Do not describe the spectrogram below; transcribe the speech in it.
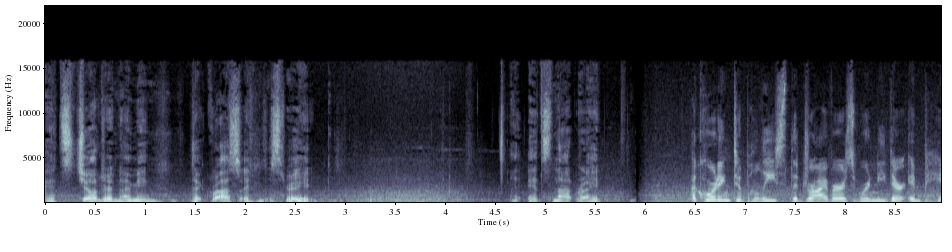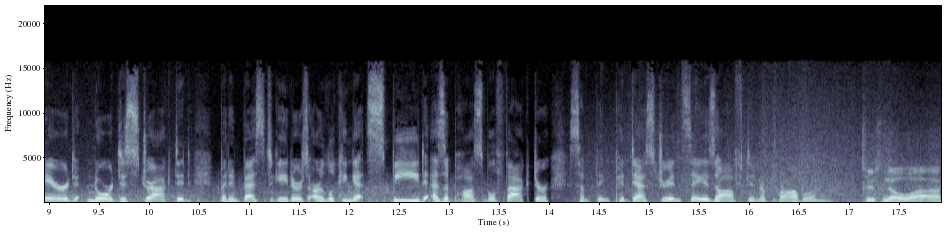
It's children. I mean, they're crossing the street. It's not right. According to police, the drivers were neither impaired nor distracted, but investigators are looking at speed as a possible factor, something pedestrians say is often a problem. There's no uh,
